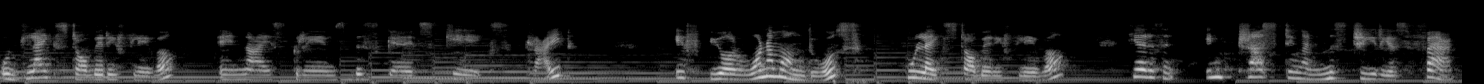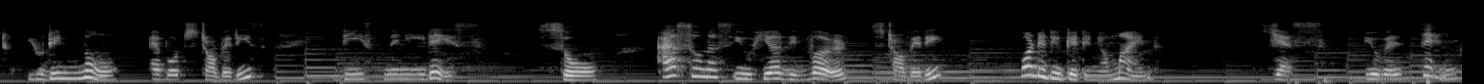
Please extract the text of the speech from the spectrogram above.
would like strawberry flavor in ice creams, biscuits, cakes, right? If you are one among those who like strawberry flavor, here is an interesting and mysterious fact you didn't know about strawberries these many days. So, as soon as you hear the word strawberry, what did you get in your mind? Yes, you will think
